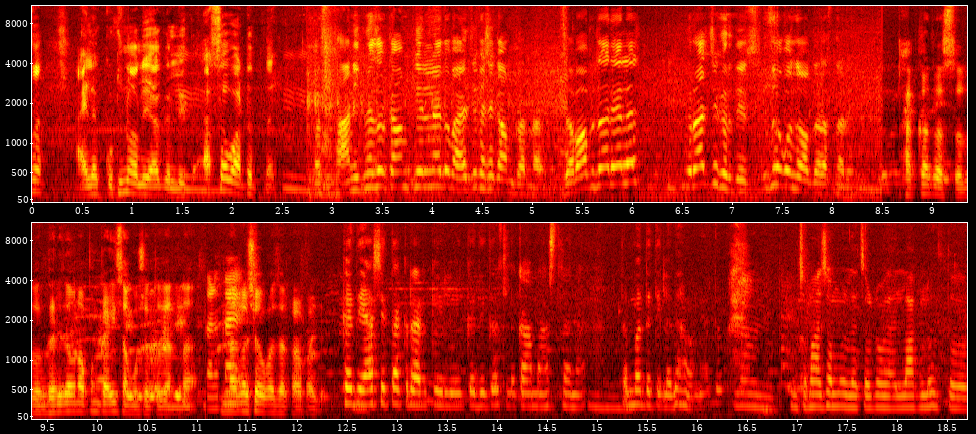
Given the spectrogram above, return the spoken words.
आईला कुठून आलो या गल्लीत? असं वाटत नाही. मग स्थानिकने जर काम केलं नाही तर बाहेरचे कसे काम करणार? जबाबदार याला राज्य करते. दुसरं कोण जबाबदार असणार आहे? हक्काच असतो. तो घरी जाऊन आपण काही सांगू शकतो त्यांना? नगरसेवकाचा काळ पाहिजे. कधी अशी तक्रार केली कधी कसलं काम असलं ना तर मदतीला धावून येतो. म्हणजे माझ्या मुलाचं डोळ्याला लागलं होतं.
